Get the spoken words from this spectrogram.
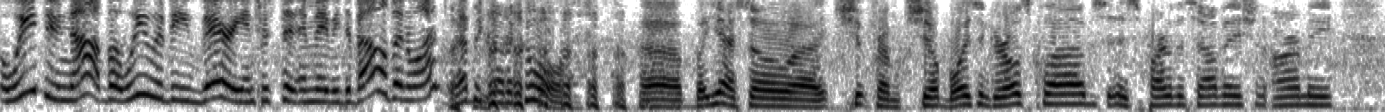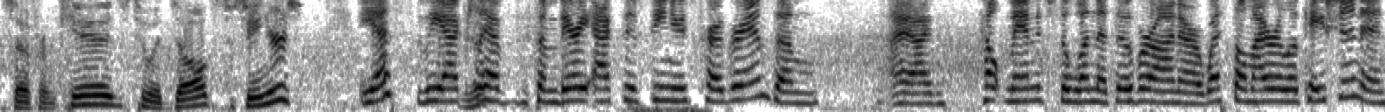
We do not, but we would be very interested in maybe developing one. That'd be kind of cool. Uh, but yeah, so uh, ch- from ch- Boys and Girls Clubs is part of the Salvation Army. So from kids to adults to seniors. Yes, we actually Yep. have some very active seniors programs. Um, I, I help manage the one that's over on our West Elmira location, and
